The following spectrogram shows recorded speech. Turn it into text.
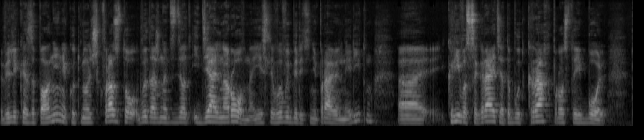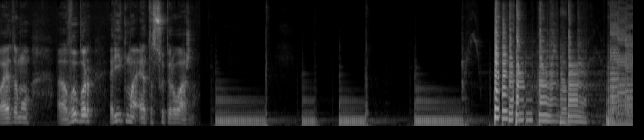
великое заполнение, какую-то мелодическую фразу, то вы должны это сделать идеально ровно. Если вы выберете неправильный ритм, э, криво сыграете, это будет крах просто и боль. Поэтому э, выбор ритма это супер важно. Thank you.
